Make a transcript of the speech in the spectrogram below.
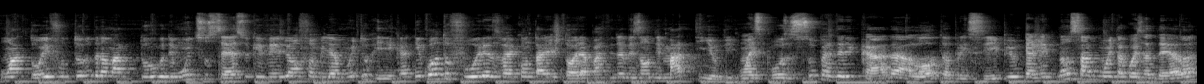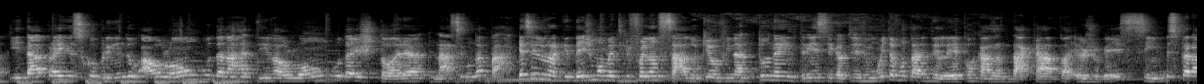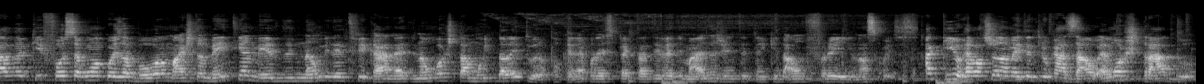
um ator e futuro dramaturgo de muito sucesso que veio de uma família muito rica, enquanto Fúrias vai contar a história a partir da visão de Matilde, uma esposa super dedicada a Loto a princípio, que a gente não sabe muita coisa dela e dá pra ir descobrindo ao longo da narrativa, ao longo da história na segunda parte. Esse livro aqui, desde o momento que foi lançado, que eu vi na turnê intrínseca, eu tive muita vontade de ler por causa da capa, eu joguei sim. Esperava que fosse alguma coisa boa, mas também tinha medo de não me identificar, né, de não gostar muito da leitura, porque né, quando a expectativa é demais, a gente tem que dar um freio nas coisas. Aqui, o relacionamento entre o casal é mostrado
